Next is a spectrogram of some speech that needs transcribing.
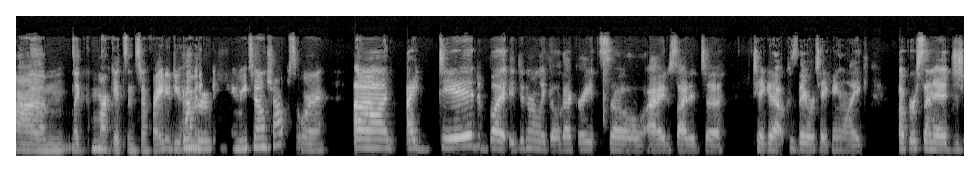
um, like markets and stuff right? Do you have mm-hmm. in retail shops or um, I did, but it didn't really go that great. So I decided to take it out because they were taking like a percentage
